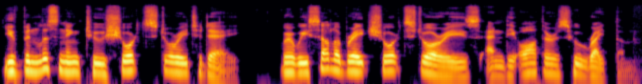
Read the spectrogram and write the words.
You've been listening to Short Story Today, where we celebrate short stories and the authors who write them.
